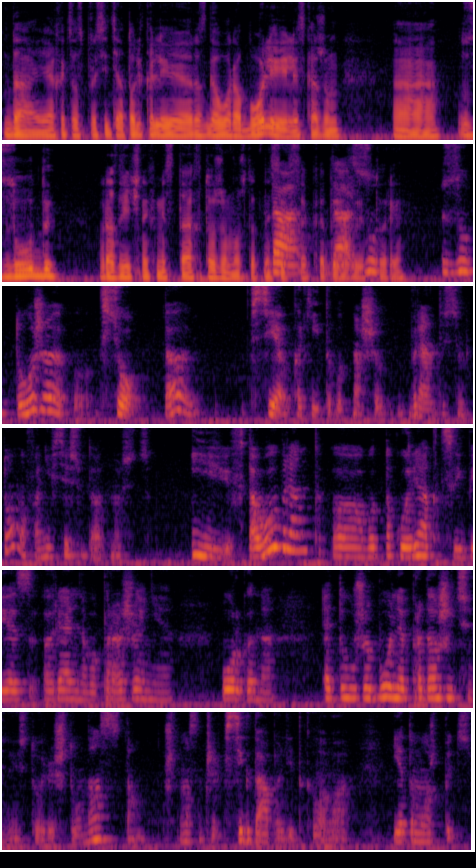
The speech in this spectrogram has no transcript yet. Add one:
Да, я хотел спросить, а только ли разговор о боли или, скажем, э, зуд в различных местах тоже может относиться да, к этой да, же зуд, истории? Зуд тоже все, да, все какие-то вот наши варианты симптомов, они все сюда относятся. И второй вариант э, вот такой реакции без реального поражения органа – это уже более продолжительная история, что у нас там, что у нас, например, всегда болит голова, и это может быть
